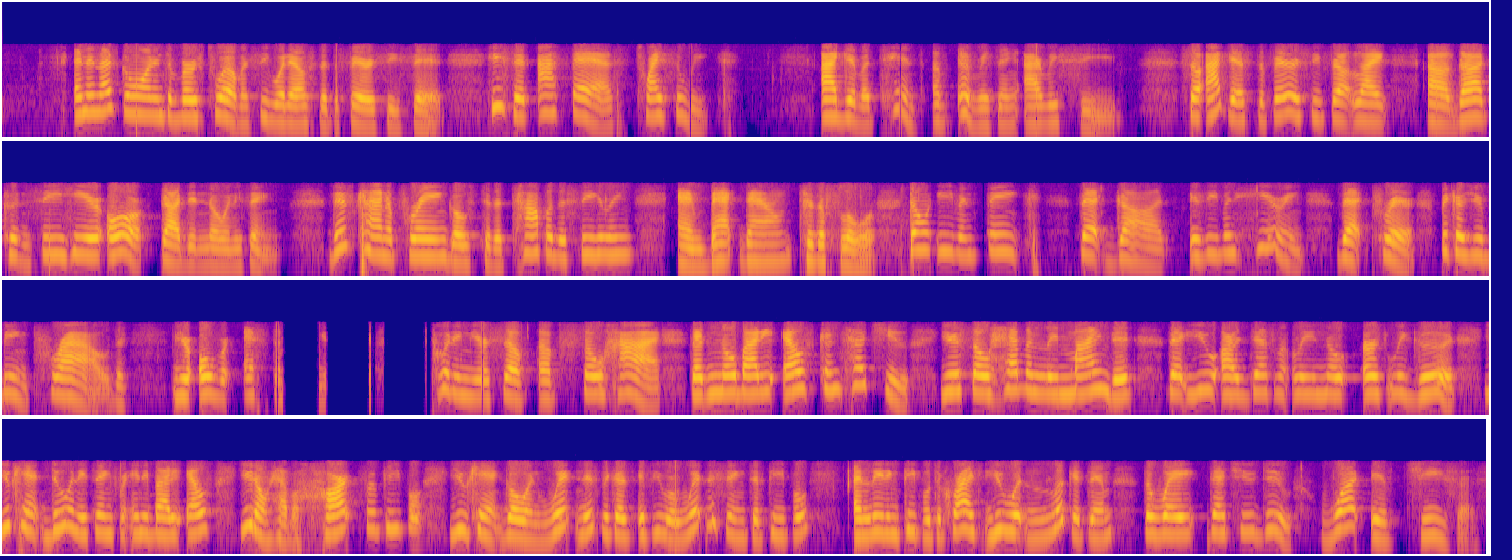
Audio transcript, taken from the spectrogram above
And then let's go on into verse 12 and see what else that the Pharisee said. He said, I fast twice a week. I give a tenth of everything I receive. So I guess the Pharisee felt like uh, God couldn't see, hear, or God didn't know anything. This kind of praying goes to the top of the ceiling and back down to the floor. Don't even think that God is even hearing that prayer because you're being proud. You're overestimating, putting yourself up so high that nobody else can touch you. You're so heavenly minded that you are definitely no earthly good. You can't do anything for anybody else. You don't have a heart for people. You can't go and witness because if you were witnessing to people and leading people to Christ, you wouldn't look at them the way that you do. What if Jesus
